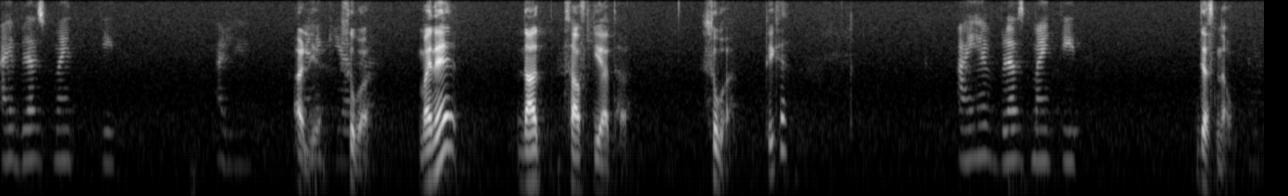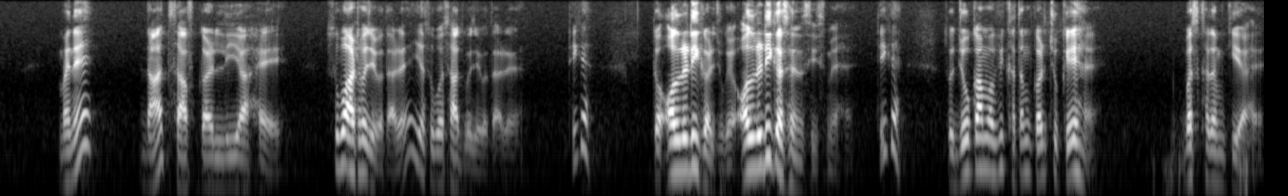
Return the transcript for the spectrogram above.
my teeth earlier. Earlier सुबह। मैंने दांत साफ़ किया था। सुबह ठीक है? I have brushed my teeth. Just now मैंने दांत साफ़ कर लिया है। सुबह आठ बजे बता रहे हैं या सुबह सात बजे बता रहे हैं? ठीक है? तो ऑलरेडी कर चुके हैं। ऑलरेडी का सेंस इसमें है। ठीक है? तो जो काम अभी ख़त्म कर चुके हैं बस ख़त्म किया है।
